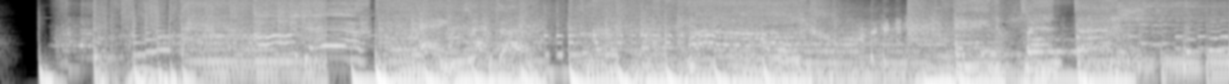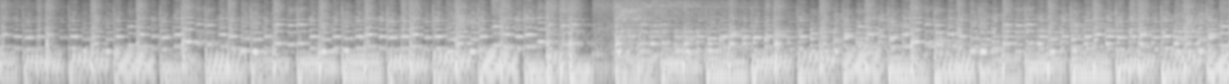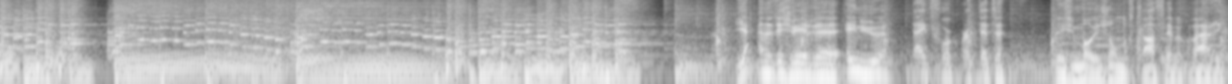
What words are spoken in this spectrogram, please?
en het is weer eh 1 uur. Tijd voor kwartetten. Deze mooie zondag 12 februari.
